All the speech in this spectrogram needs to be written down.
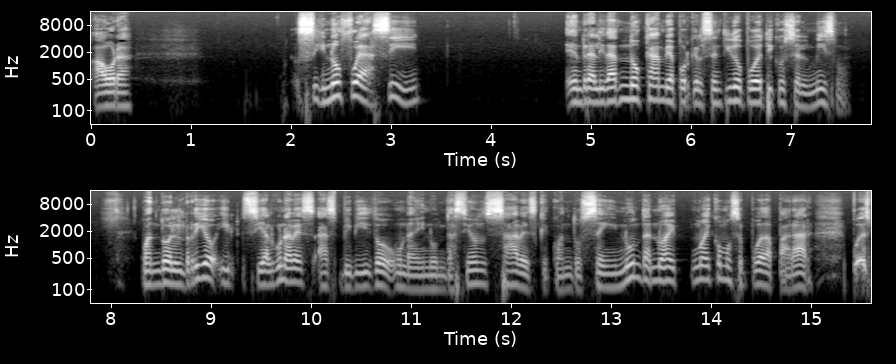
Ahora, si no fue así, en realidad no cambia porque el sentido poético es el mismo. Cuando el río, y si alguna vez has vivido una inundación, sabes que cuando se inunda no hay, no hay cómo se pueda parar. Puedes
